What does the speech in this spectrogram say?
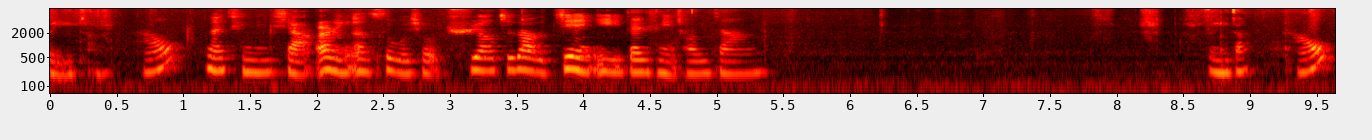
这一张好，那请你想二零二四我有需要知道的建议，再请你抽一张。这一张好，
